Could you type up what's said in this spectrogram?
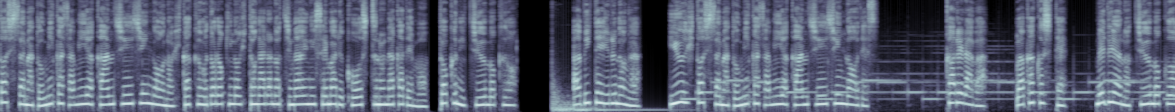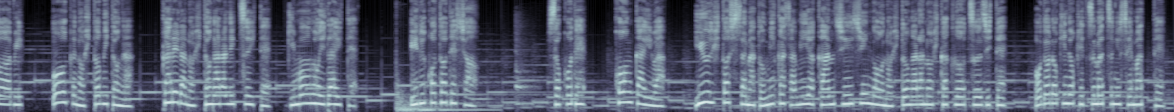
仁様と三笠宮関心親王の比較驚きの人柄の違いに迫る皇室の中でも特に注目を浴びているのが、優仁様と三笠宮関心親王です。彼らは、若くしてメディアの注目を浴び、多くの人々が彼らの人柄について疑問を抱いていることでしょう。そこで、今回は、優仁様と三笠宮関心親王の人柄の比較を通じて、驚きの結末に迫って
